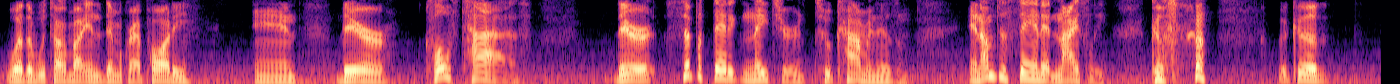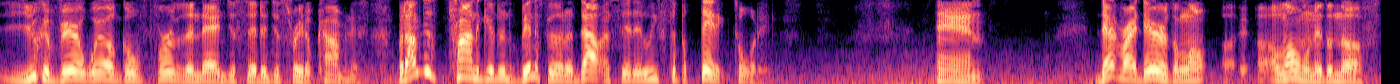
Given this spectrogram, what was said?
whether we're talking about in the Democrat Party and their close ties, their sympathetic nature to communism. And I'm just saying that nicely because, because you could very well go further than that and just say they're just straight up communists. But I'm just trying to give them the benefit of the doubt and say they're at least sympathetic toward it. And that right there is alone, uh, alone is enough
